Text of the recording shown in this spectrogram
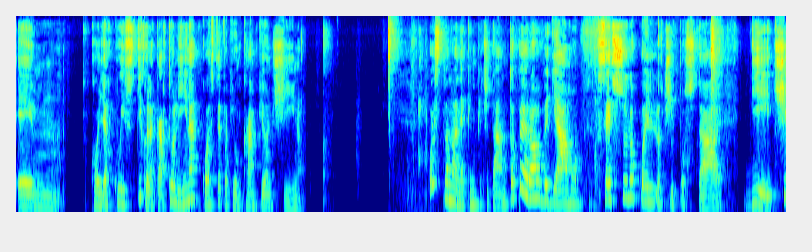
ehm, con gli acquisti con la cartolina. Questo è proprio un campioncino questo non è che mi piace tanto però vediamo se solo quello ci può stare. 10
